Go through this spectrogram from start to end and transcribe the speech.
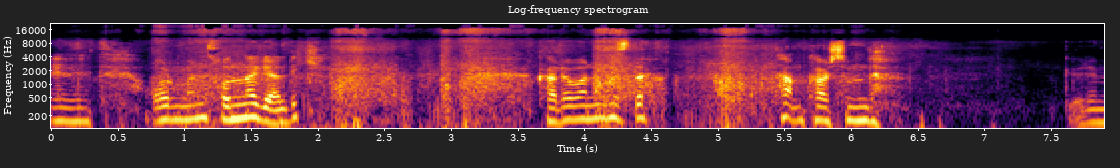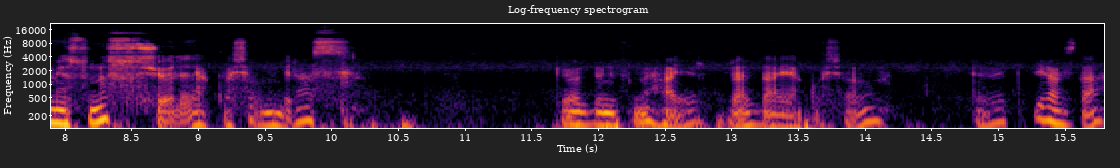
Evet, ormanın sonuna geldik. Karavanımız da tam karşımda. Göremiyorsunuz. Şöyle yaklaşalım biraz. Gördünüz mü? Hayır. Biraz daha yaklaşalım. Evet, biraz daha.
